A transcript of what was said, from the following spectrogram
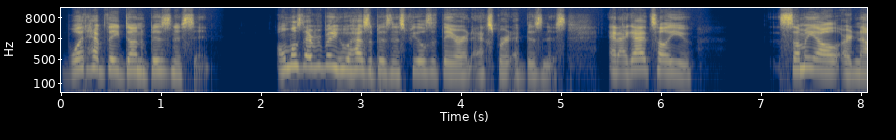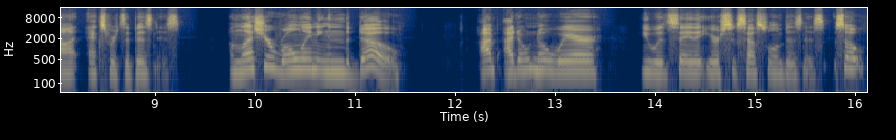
What have they done business in? Almost everybody who has a business feels that they are an expert at business. And I got to tell you, some of y'all are not experts at business. Unless you're rolling in the dough, I, I don't know where you would say that you're successful in business. So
